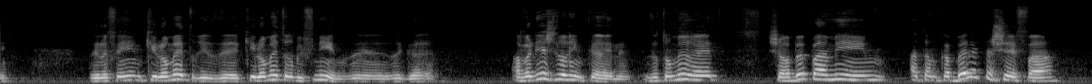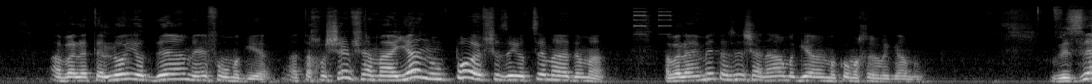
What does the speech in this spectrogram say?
זה לפעמים קילומטרי, זה קילומטר בפנים, זה, זה, אבל יש דברים כאלה. זאת אומרת שהרבה פעמים אתה מקבל את השפע, אבל אתה לא יודע מאיפה הוא מגיע. אתה חושב שהמעיין הוא פה איפה שזה יוצא מהאדמה. אבל האמת הזה שהנהר מגיע ממקום אחר לגמרי. וזה,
